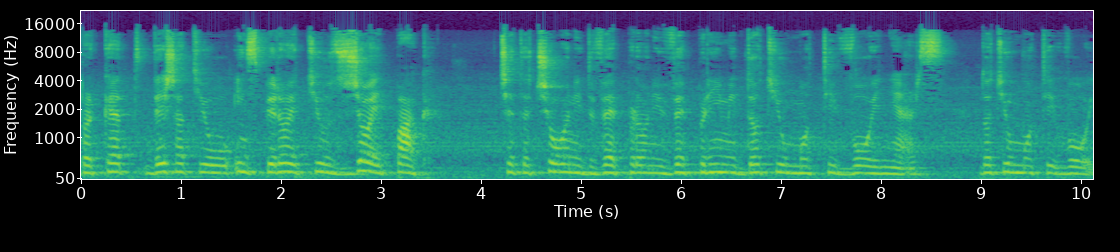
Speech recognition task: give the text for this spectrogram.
për këtë desha t'ju inspiroj t'ju zgjoj pak që të çoni të veproni veprimi do t'ju motivoj njerëz do t'ju motivoj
